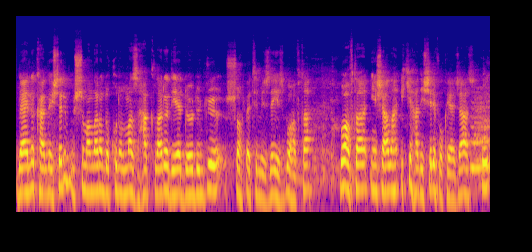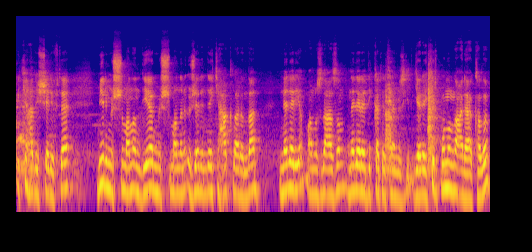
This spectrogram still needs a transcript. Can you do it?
Değerli kardeşlerim, Müslümanların dokunulmaz hakları diye dördüncü sohbetimizdeyiz bu hafta. Bu hafta inşallah iki hadis-i şerif okuyacağız. Bu iki hadis-i şerifte bir Müslümanın diğer Müslümanın üzerindeki haklarından neler yapmamız lazım, nelere dikkat etmemiz gerekir bununla alakalı.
